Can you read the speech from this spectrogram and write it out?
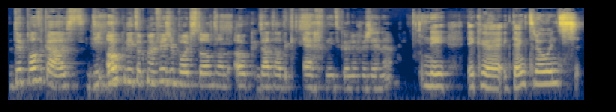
de podcast, die ook niet op mijn vision board stond, want ook dat had ik echt niet kunnen verzinnen. Nee, ik, uh, ik denk trouwens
